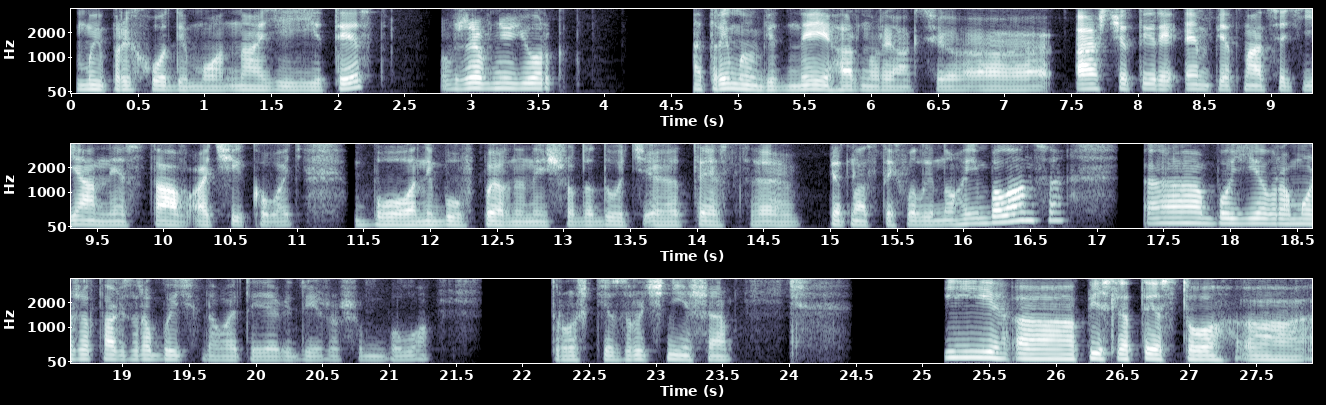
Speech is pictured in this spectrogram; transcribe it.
Ми приходимо на її тест вже в Нью-Йорк. Отримуємо від неї гарну реакцію. Е, H4 M15 я не став очікувати, бо не був впевнений, що дадуть е, тест 15-хвилинного імбаланса, е, бо євро може так зробити. Давайте я відріжу, щоб було трошки зручніше. І е, після тесту е,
